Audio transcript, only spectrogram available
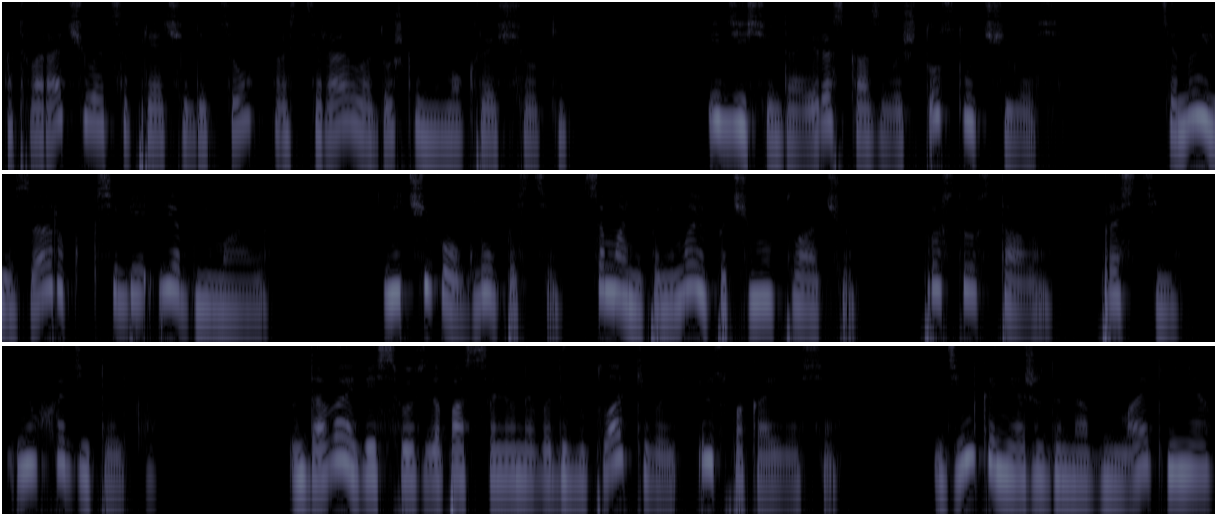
Отворачивается, пряча лицо, растирая ладошками мокрые щеки. «Иди сюда и рассказывай, что случилось». Тяну ее за руку к себе и обнимаю. Ничего, глупости. Сама не понимаю, почему плачу. Просто устала. Прости, не уходи только. Давай весь свой запас соленой воды выплакивай и успокаивайся. Динка неожиданно обнимает меня,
